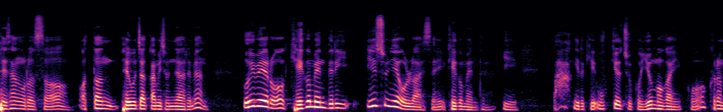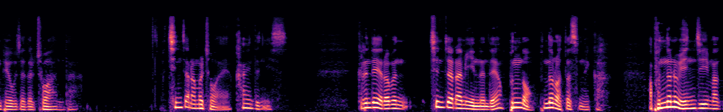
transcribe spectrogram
대상으로서 어떤 배우자감이 좋냐 그러면 의외로 개그맨들이 1순위에 올라왔어요. 개그맨들. 이 막 이렇게 웃겨주고 유머가 있고 그런 배우자들 좋아한다. 친절함을 좋아해요. 카인드니스. 그런데 여러분 친절함이 있는데요. 분노. 분노는 어떻습니까? 아, 분노는 왠지 막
